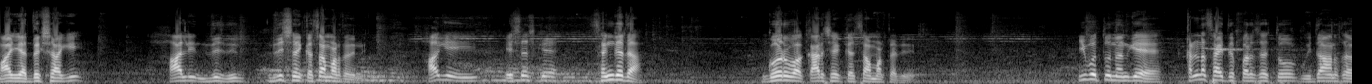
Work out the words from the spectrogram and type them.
ಮಾಜಿ ಅಧ್ಯಕ್ಷ ಆಗಿ ಹಾಲಿ ನಿರ್ದೇ ನಿರ್ದೇಶನ ಕೆಲಸ ಮಾಡ್ತಾಯಿದ್ದೀನಿ ಹಾಗೆ ಎಸ್ ಎಸ್ ಕೆ ಸಂಘದ ಗೌರವ ಕಾರ್ಯ ಕೆಲಸ ಮಾಡ್ತಾಯಿದ್ದೀನಿ ಇವತ್ತು ನನಗೆ ಕನ್ನಡ ಸಾಹಿತ್ಯ ಪರಿಷತ್ತು ವಿಧಾನಸಭಾ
